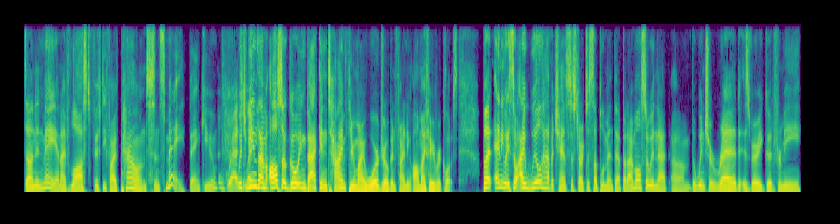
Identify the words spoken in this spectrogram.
done in may and i've lost 55 pounds since may thank you which means i'm also going back in time through my wardrobe and finding all my favorite clothes. But anyway so i will have a chance to start to supplement that but i'm also in that um, the winter red is very good for me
